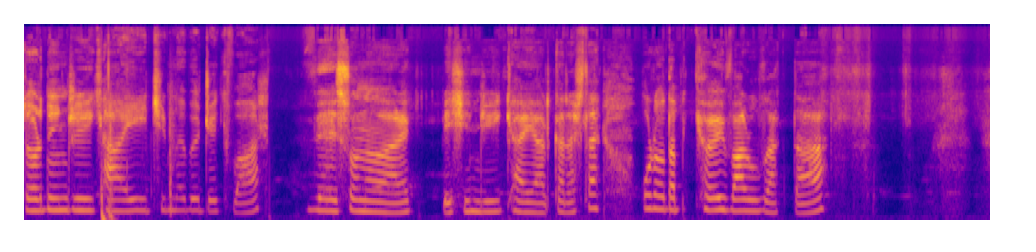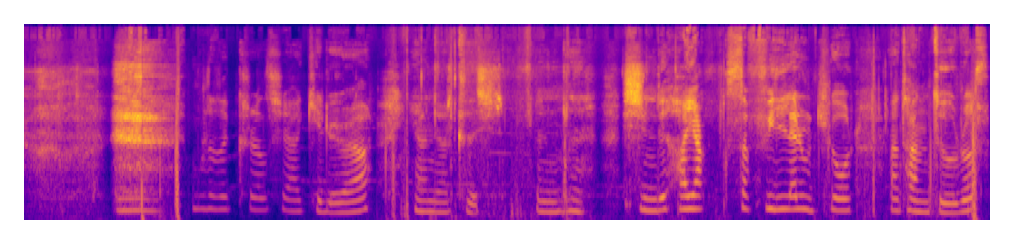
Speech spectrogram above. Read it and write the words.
Dördüncü hikaye içinde böcek var. Ve son olarak beşinci hikaye arkadaşlar. Orada bir köy var uzakta. Burada Kral Şakir var. Yani arkadaş. Şimdi hayaksa filler uçuyor. tanıtıyoruz.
